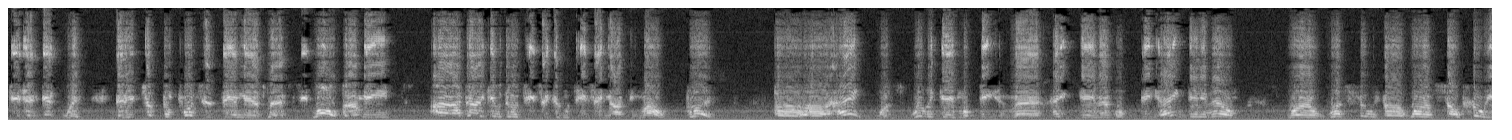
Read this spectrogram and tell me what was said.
didn't hit with. And he took them punches damn near as fast as he lost. But I mean, I, I gotta give it to Matthysse because Matthysse knocked him out. But, uh, uh, Hank was, really gave him a beating, man. Hank gave him a beat. Hank gave him one of the West Philly, uh, one of South Philly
